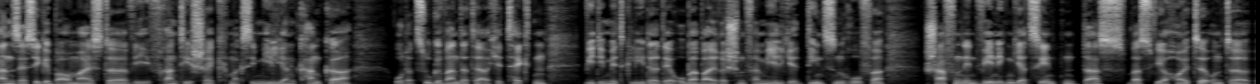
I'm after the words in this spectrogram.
Ansässige Baumeister wie František Maximilian Kanka oder zugewanderte Architekten wie die Mitglieder der oberbayerischen Familie Dienzenhofer schaffen in wenigen Jahrzehnten das, was wir heute unter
